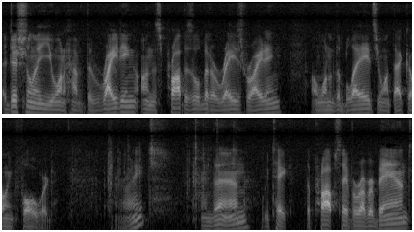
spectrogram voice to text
additionally, you want to have the writing on this prop. There's a little bit of raised writing on one of the blades. You want that going forward. All right. And then we take the prop, say, a rubber band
